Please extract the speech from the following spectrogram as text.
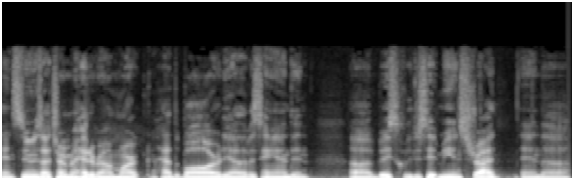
and as soon as I turned my head around, Mark had the ball already out of his hand and uh, basically just hit me in stride and. Uh,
